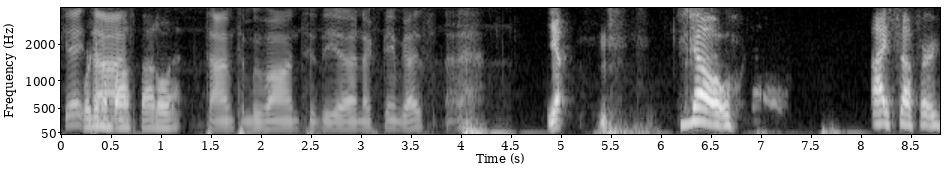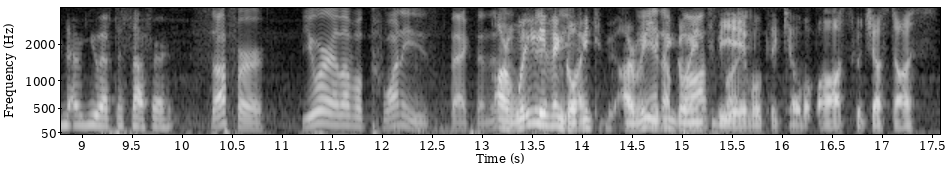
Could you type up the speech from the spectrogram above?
Okay, We're time, gonna boss battle it. time to move on to the uh, next game, guys. Yep. No. I suffer. No, you have to suffer. Suffer. You were at level 20s back then. This Are is we even going to? Be, are we even going to be fight. able to kill the boss with just us?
